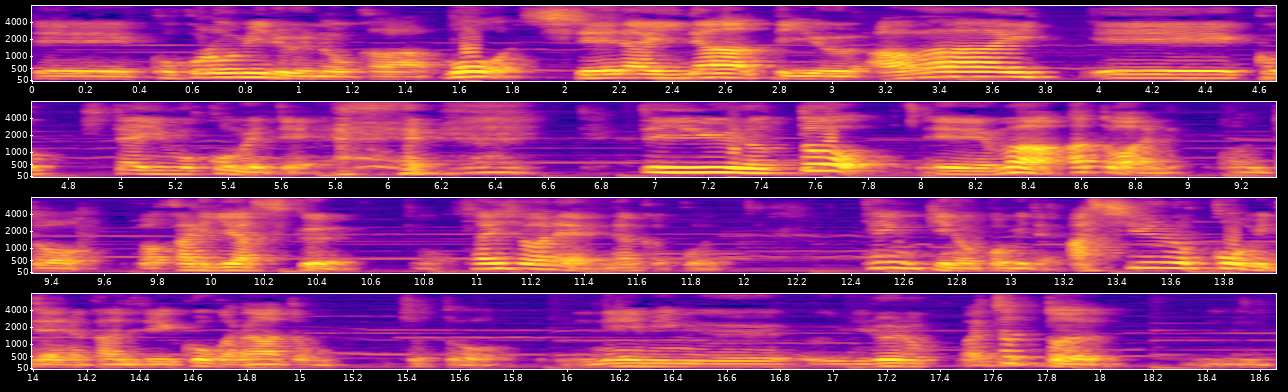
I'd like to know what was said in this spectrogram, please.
えー試みるのかもしれないなっていう淡い、えー期待も込めて。っていうのと、えーまあ、あとはね、本当わかりやすく、最初はね、なんかこう、天気の子みたいな、足湯の子みたいな感じでいこうかなと、ちょっとネーミング、いろいろ、まあ、ちょっと、うん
